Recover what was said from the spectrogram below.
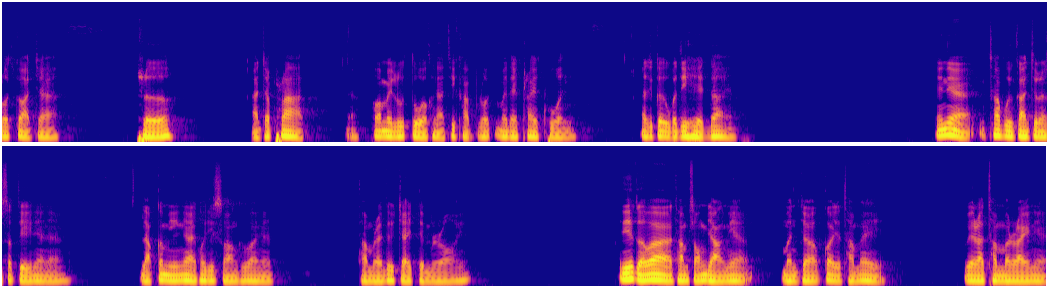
รถก็อาจจะเผลออาจจะพลาดนะเพราะไม่รู้ตัวขณะที่ขับรถไม่ได้ใคร่ครวญอาจจะเกิดอุบัติเหตุได้นี่เนี่ยถ้าพูดการเจริญสติเนี่ยนะหลักก็มีง่ายข้อที่สองคือว่าเนี่ยทำอะไรด้วยใจเต็มร้อยนี่ถ้าเกิดว่าทำสองอย่างเนี่ย มันจะก็จะทำให้เวลาทำอะไรเนี่ย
